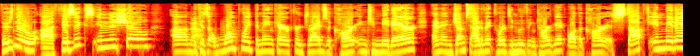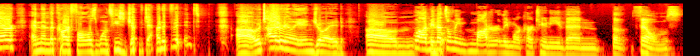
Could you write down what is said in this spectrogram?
There's no uh, physics in this show. Um, No. Because at one point the main character drives a car into midair and then jumps out of it towards a moving target while the car is stopped in midair, and then the car falls once he's jumped out of it, uh, which I really enjoyed. Um, well, I mean, that's only moderately more cartoony than the films.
